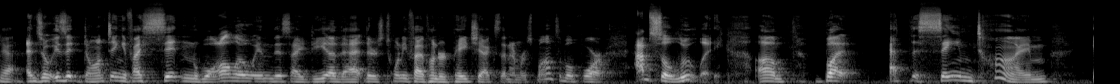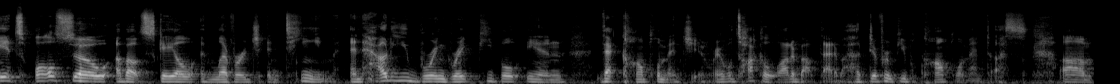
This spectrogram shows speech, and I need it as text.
Yeah. And so is it daunting if I sit and wallow in this idea that there's 2500 paychecks that I'm responsible for? Absolutely. Um, but at the same time, it's also about scale and leverage and team. And how do you bring great people in that complement you right? We'll talk a lot about that about how different people complement us um,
